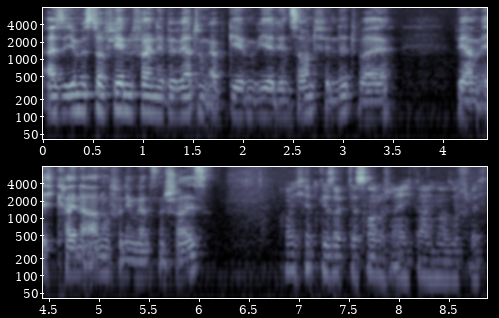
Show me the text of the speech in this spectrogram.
Also ihr müsst auf jeden Fall eine Bewertung abgeben, wie ihr den Sound findet, weil wir haben echt keine Ahnung von dem ganzen Scheiß. Aber ich hätte gesagt, der Sound ist eigentlich gar nicht mal so schlecht.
